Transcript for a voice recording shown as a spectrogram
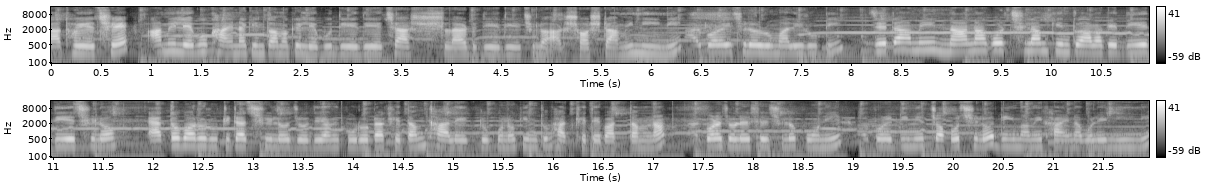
রাত হয়েছে। আমি লেবু খাই না, কিন্তু আমাকে লেবু দিয়ে দিয়েছে, আর স্যালাড দিয়ে দিয়েছিল, আর সসটা আমি নিইনি। তারপরেই ছিল রুমালি রুটি, যেটা আমি না না করছিলাম, কিন্তু আমাকে দিয়ে দিয়েছিল। এত বড় রুটিটা ছিল, যদি আমি পুরোটা খেতাম, তাহলে একটুকুনো কিন্তু ভাত খেতে পারতাম না। তারপরে চলে এসেছিল পনির, তারপরে ডিমের চপও ছিল, ডিম আমি খাই না বলে নিইনি।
